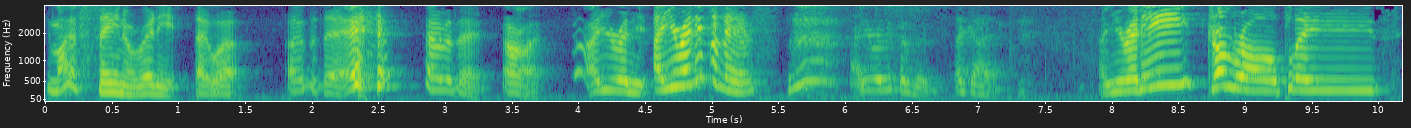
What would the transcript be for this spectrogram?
You might have seen already. They were over there, over there. All right. Are you ready? Are you ready for this? Are you ready for this? Okay. Are you ready? Drum roll, please.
